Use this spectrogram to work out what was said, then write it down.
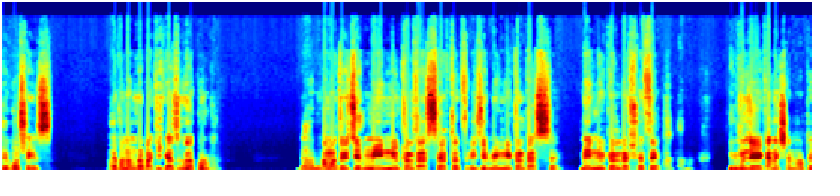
যে বসে গেছে। এখন আমরা বাকি কাজগুলা করব। আমাদের যে মেইন নিউট্রালটা আছে অর্থাৎ এই যে মেইন নিউট্রালটা আছে মেইন নিউট্রালটার সাথে কোন কোন জায়গায় কানেকশন হবে?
